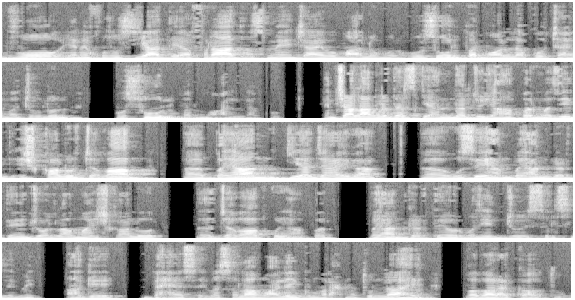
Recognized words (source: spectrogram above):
वो, यानी खसूसियात अफराद उसमें, चाहे वो मालूम हसूल पर मुल्लक हो, चाहे मजहूल हसूल पर मुल्लक हो। इन अगले दर्स के अंदर जो यहाँ पर मजीद इश्काल और जवाब बयान किया जाएगा उसे हम बयान करते हैं जो अलामा इश्काल और जवाब को यहाँ पर बयान करते हैं और मजीद जो इस सिलसिले में आगे बहस है। वसलाम वरहमल वबरकू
